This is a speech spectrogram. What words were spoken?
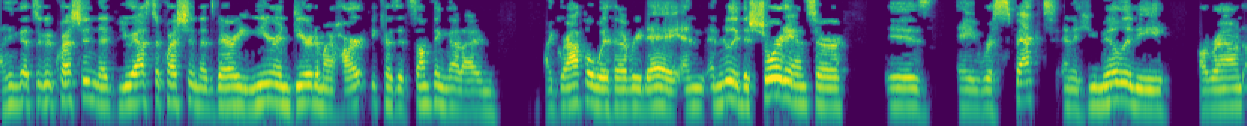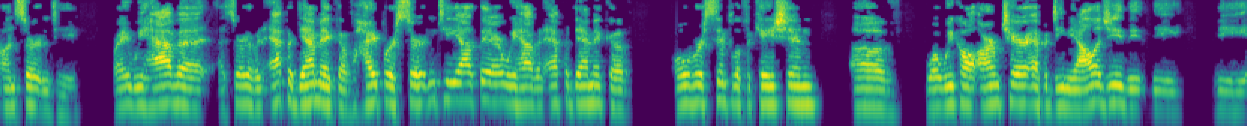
I think that's a good question. That you asked a question that's very near and dear to my heart because it's something that I'm I grapple with every day. And and really the short answer is a respect and a humility around uncertainty. Right? We have a, a sort of an epidemic of hyper certainty out there. We have an epidemic of oversimplification of what we call armchair epidemiology, the the the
